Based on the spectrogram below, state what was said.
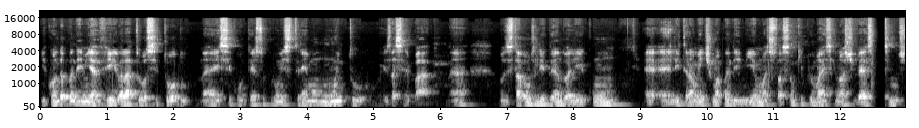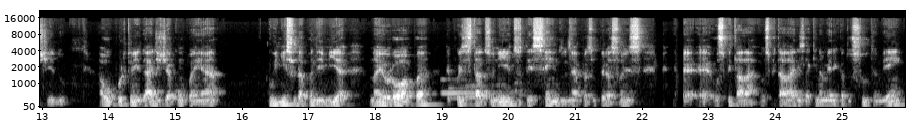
e quando a pandemia veio, ela trouxe todo né, esse contexto para um extremo muito exacerbado. Né? Nós estávamos lidando ali com é, é, literalmente uma pandemia, uma situação que, por mais que nós tivéssemos tido a oportunidade de acompanhar o início da pandemia na Europa, depois Estados Unidos, descendo né, para as operações é, é hospitalar, hospitalares aqui na América do Sul também,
